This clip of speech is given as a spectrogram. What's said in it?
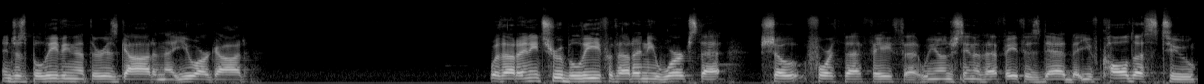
and just believing that there is God and that you are God, without any true belief, without any works that show forth that faith, that we understand that that faith is dead, that you've called us to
